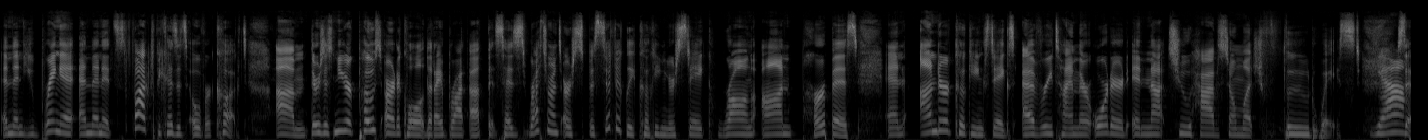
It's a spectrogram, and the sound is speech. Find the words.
And then you bring it and then it's fucked because it's overcooked. Um, there's this New York Post article that I brought up that says restaurants are specifically cooking your steak wrong on purpose and undercooking steaks every time they're ordered and not to have so much food waste. Yeah. So,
